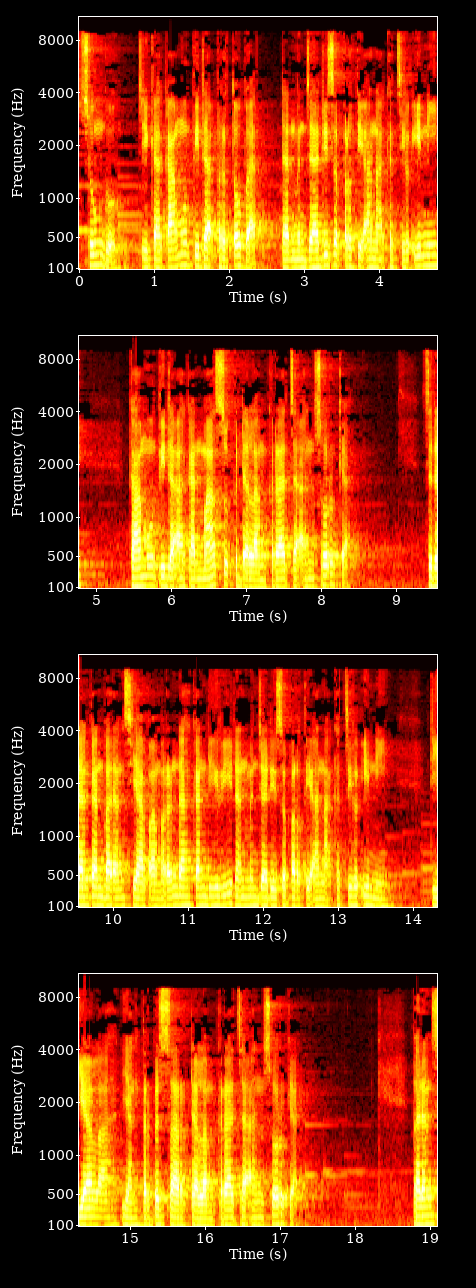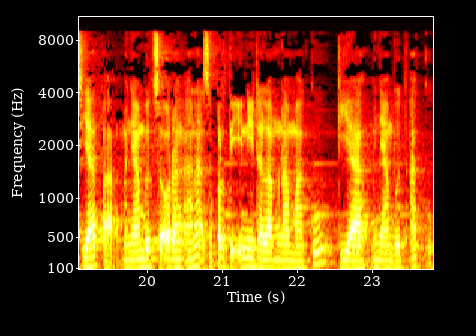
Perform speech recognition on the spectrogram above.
sungguh, jika kamu tidak bertobat dan menjadi seperti anak kecil ini, kamu tidak akan masuk ke dalam kerajaan surga." Sedangkan barang siapa merendahkan diri dan menjadi seperti anak kecil ini, dialah yang terbesar dalam kerajaan surga. Barang siapa menyambut seorang anak seperti ini dalam namaku, dia menyambut aku.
